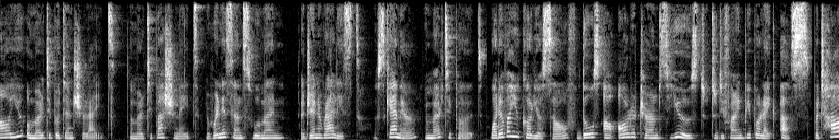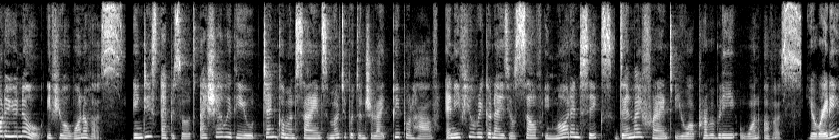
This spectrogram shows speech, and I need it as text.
Are you a multipotentialite, a multipassionate, a renaissance woman, a generalist, a scanner, a multipod, whatever you call yourself, those are all the terms used to define people like us. But how do you know if you are one of us? In this episode, I share with you 10 common signs multipotentialite people have, and if you recognize yourself in more than 6, then my friend, you are probably one of us. You ready?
